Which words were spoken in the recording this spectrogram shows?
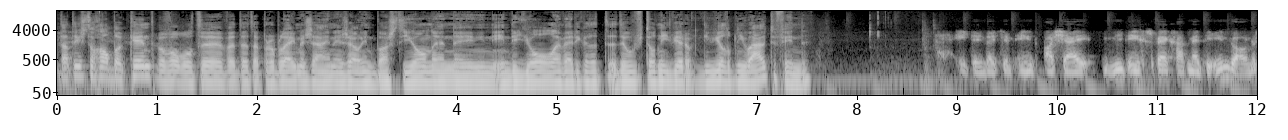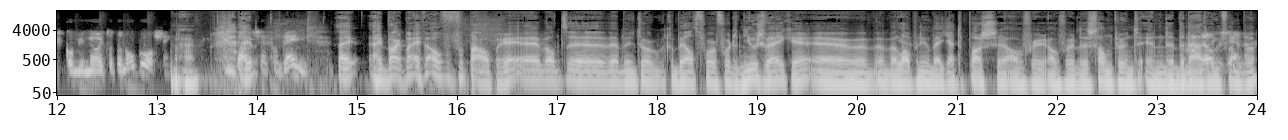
dat, is toch al bekend bijvoorbeeld eh, dat er problemen zijn en zo in het Bastion en in, in de Jol en weet ik wat. Dat, dat hoef je toch niet weer op, die wiel opnieuw uit te vinden? Denk dat je, in- als jij niet in gesprek gaat met die inwoners, kom je nooit tot een oplossing. En dat Hey, is het probleem. Hey, hey Bart, maar even over verpauperen. Hè? Eh, Want eh, we hebben natuurlijk gebeld voor, voor de Nieuwsweek. Hè? Eh, we, we lopen nu een beetje uit de pas over, over de standpunten en de benadering wel van de.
